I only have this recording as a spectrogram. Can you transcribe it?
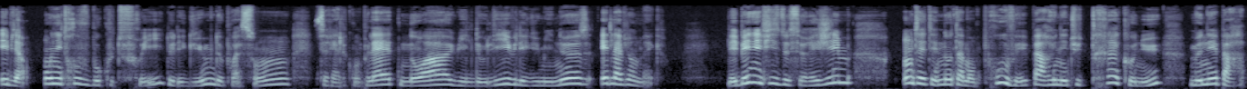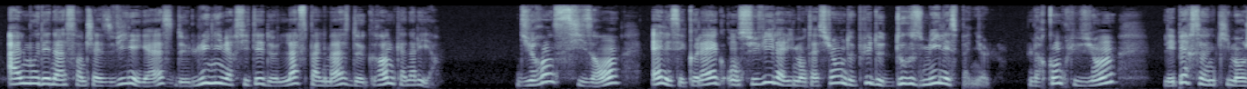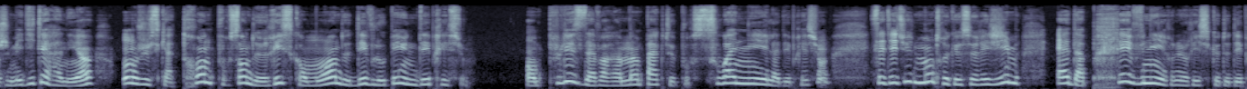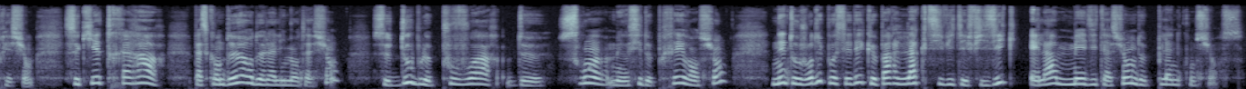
Eh bien, on y trouve beaucoup de fruits, de légumes, de poissons, céréales complètes, noix, huile d'olive, légumineuses et de la viande maigre. Les bénéfices de ce régime ont été notamment prouvés par une étude très connue menée par Almudena Sanchez Villegas de l'Université de Las Palmas de Gran Canaria. Durant six ans, elle et ses collègues ont suivi l'alimentation de plus de 12 000 Espagnols. Leur conclusion les personnes qui mangent méditerranéen ont jusqu'à 30% de risque en moins de développer une dépression. En plus d'avoir un impact pour soigner la dépression, cette étude montre que ce régime aide à prévenir le risque de dépression, ce qui est très rare, parce qu'en dehors de l'alimentation, ce double pouvoir de soin mais aussi de prévention n'est aujourd'hui possédé que par l'activité physique et la méditation de pleine conscience.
